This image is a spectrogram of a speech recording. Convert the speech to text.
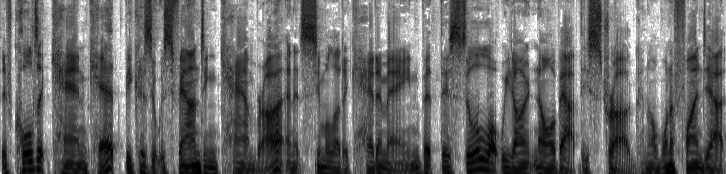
They've called it CanKet because it was found in Canberra and it's similar to ketamine, but there's still a lot we don't know about this drug. And I want to find out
